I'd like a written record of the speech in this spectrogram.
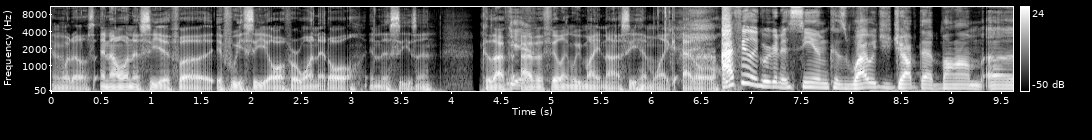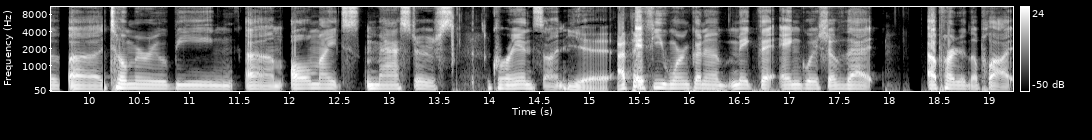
And what else? And I want to see if uh if we see All for One at all in this season, because I Yeah. I have a feeling we might not see him like at all. I feel like we're gonna see him because why would you drop that bomb of uh Tomura being um All Might's master's grandson Yeah, I think if you weren't gonna make the anguish of that a part of the plot?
